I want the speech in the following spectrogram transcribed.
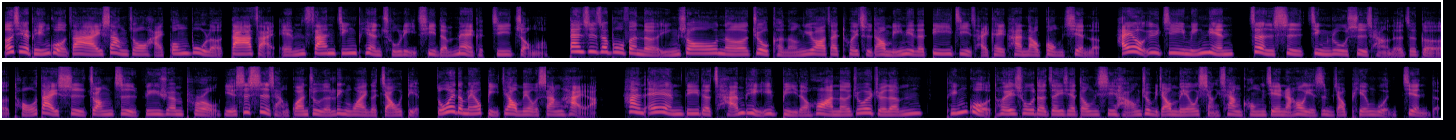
而且苹果在上周还公布了搭载 M 三晶片处理器的 Mac 机种哦，但是这部分的营收呢，就可能又要再推迟到明年的第一季才可以看到贡献了。还有预计明年正式进入市场的这个头戴式装置 Vision Pro 也是市场关注的另外一个焦点。所谓的没有比较，没有伤害啦。和 AMD 的产品一比的话呢，就会觉得，嗯，苹果推出的这些东西好像就比较没有想象空间，然后也是比较偏稳健的。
